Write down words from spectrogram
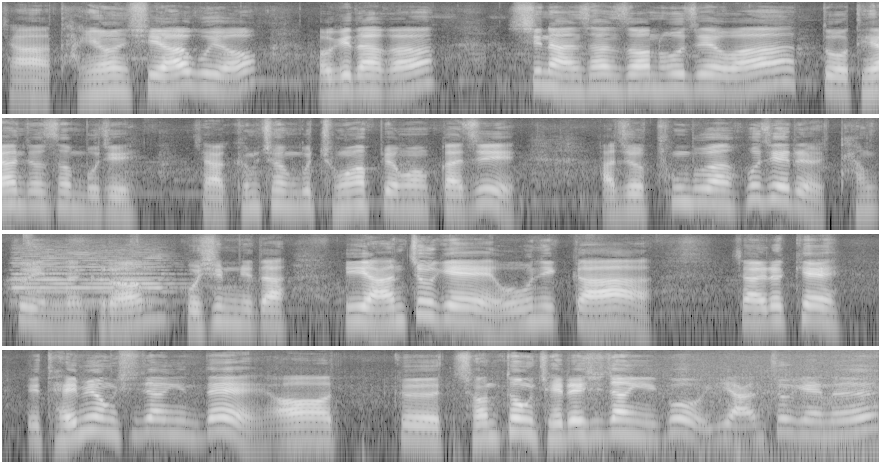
자, 당연시 하고요. 거기다가 신안산선 호재와 또 대한전선 부지 자, 금천구 종합병원까지 아주 풍부한 호재를 담고 있는 그런 곳입니다. 이 안쪽에 오니까 자, 이렇게 이 대명 시장인데 어, 그 전통 재래시장이고 이 안쪽에는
